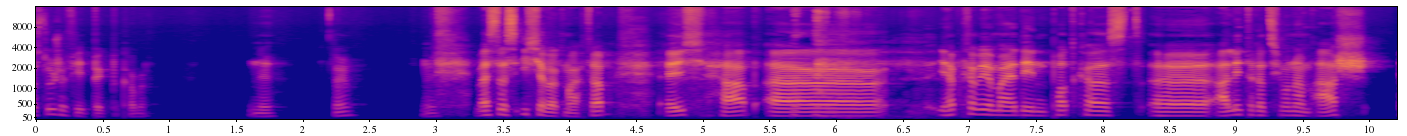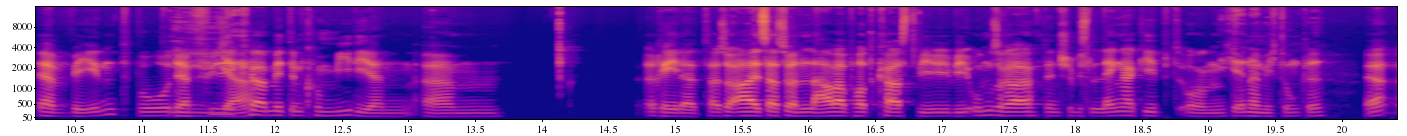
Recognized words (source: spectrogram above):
Hast du schon Feedback bekommen? Nö. Weißt du, was ich aber gemacht habe? Ich habe, äh, ich habe, glaube ich, mal den Podcast äh, Alliteration am Arsch erwähnt, wo der Ja. Physiker mit dem Comedian ähm, redet. Also, ah, ist also ein Lava-Podcast wie, wie unserer, den es schon ein bisschen länger gibt. Und Ich erinnere mich dunkel. ja,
